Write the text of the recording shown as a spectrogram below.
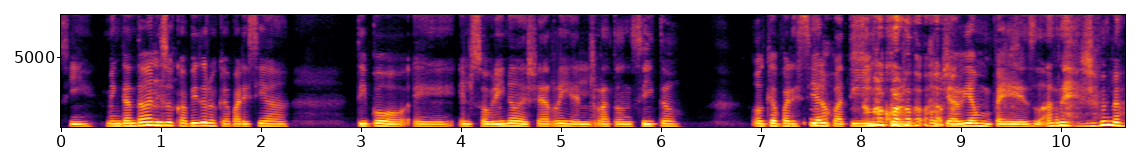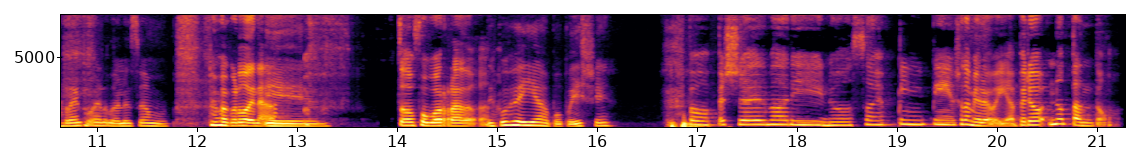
sí. Me encantaban Mm. esos capítulos que aparecía tipo eh, el sobrino de Jerry, el ratoncito. O que aparecía el No, no me patito. acuerdo. O que había un pez. Arre, yo me los recuerdo, los amo. No me acuerdo de nada. Eh, Todo fue borrado. después veía a Popeye. Popeye el marino, soy pim pim. Yo también lo veía, pero no tanto,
